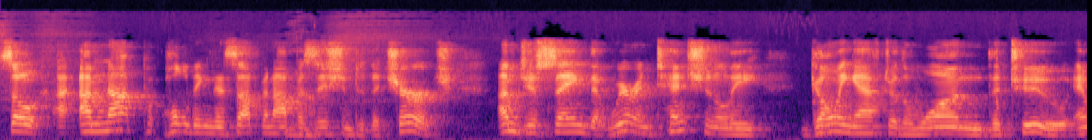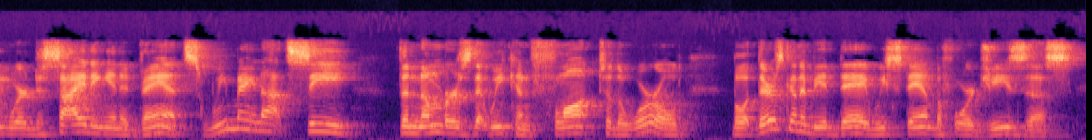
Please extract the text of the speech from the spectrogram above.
So I, am not holding this up in opposition to the church. I'm just saying that we're intentionally going after the one, the two, and we're deciding in advance. We may not see the numbers that we can flaunt to the world, but there's going to be a day we stand before Jesus,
